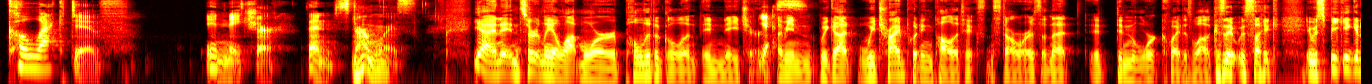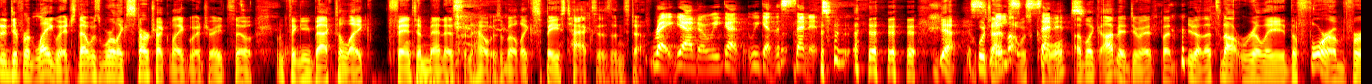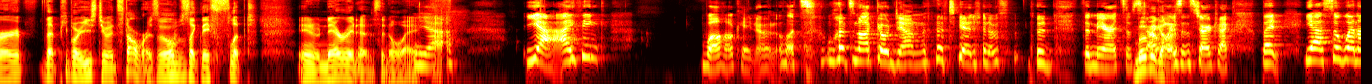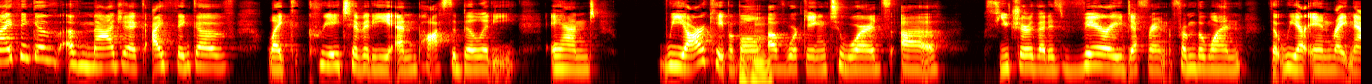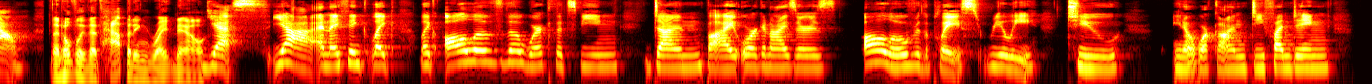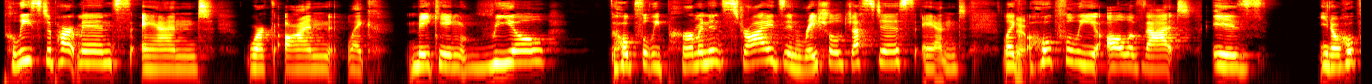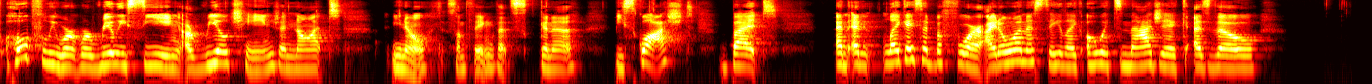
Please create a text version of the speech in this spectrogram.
collective in nature than Star mm. Wars. Yeah, and, and certainly a lot more political in, in nature. Yes. I mean, we got we tried putting politics in Star Wars, and that it didn't work quite as well because it was like it was speaking in a different language. That was more like Star Trek language, right? So I'm thinking back to like Phantom Menace and how it was about like space taxes and stuff. Right. Yeah. No, we get we get the Senate. yeah, which I thought was cool. Senate. I'm like, I'm into it, but you know, that's not really the forum for that people are used to in Star Wars. It was almost like they flipped, you know, narratives in a way. yeah. Yeah. I think. Well, okay, no, no. Let's let's not go down the tangent of the, the merits of Star Moving on. Wars and Star Trek. But yeah, so when I think of of magic, I think of like creativity and possibility, and we are capable Mhm. of working towards a future that is very different from the one that we are in right now. And hopefully that's happening right now. Yes. Yeah, and I think like like all of the work that's being done by organizers all over the place really to you know work on defunding police departments and work on like making real hopefully permanent strides in racial justice and like Yeah. hopefully all of that is you know hope hopefully we're we're really seeing a real change and not you know something that's gonna be squashed but and and like i said before i don't want to say like oh it's magic as though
